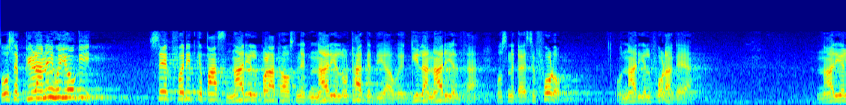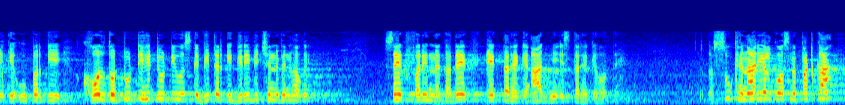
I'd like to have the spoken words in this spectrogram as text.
तो उसे पीड़ा नहीं हुई होगी। शेख फरीद के पास नारियल पड़ा था, उसने एक नारियल उठा के दिया, वो एक गीला नारियल था। उसने कहा, इसे फोड़ो। वो नारियल फोड़ा गया। नारियल के ऊपर की खोल तो टूटी ही टूटी, उसके भीतर की गिरी भी छिन्न भिन्न हो गई। शेख फरीद ने कहा, देख, एक तरह के आदमी इस तरह के होते हैं। तो सूखे नारियल को उसने पटका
